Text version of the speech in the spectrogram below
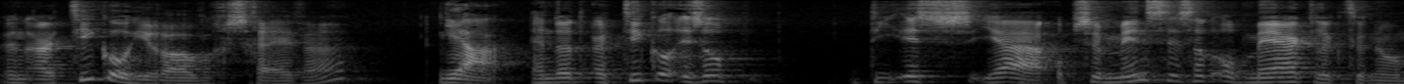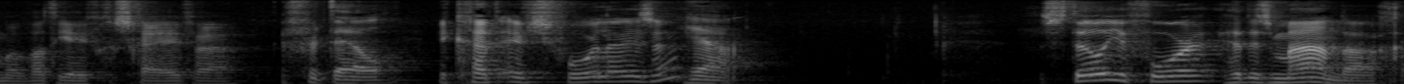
een artikel hierover geschreven. ja, En dat artikel is op, die is, ja, op zijn minst is dat opmerkelijk te noemen, wat hij heeft geschreven. Vertel. Ik ga het eventjes voorlezen. Ja, Stel je voor, het is maandag,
